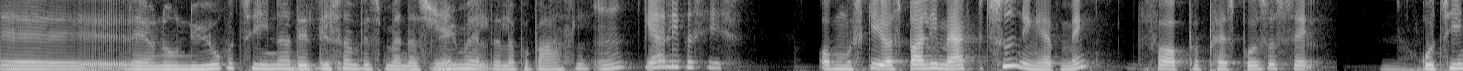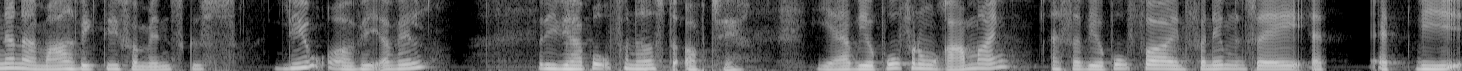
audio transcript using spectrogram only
Øh, Lave nogle nye rutiner. Det er Lige- ligesom hvis man er sygemeldt eller på barsel. Mm, ja, lige præcis. Og måske også bare lige mærke betydningen af dem, ikke? For at passe på sig selv. Rutinerne er meget vigtige for menneskets liv og ved og vel. Fordi vi har brug for noget at stå op til. Ja, vi har brug for nogle rammer, ikke? Altså, vi har brug for en fornemmelse af, at, at vi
